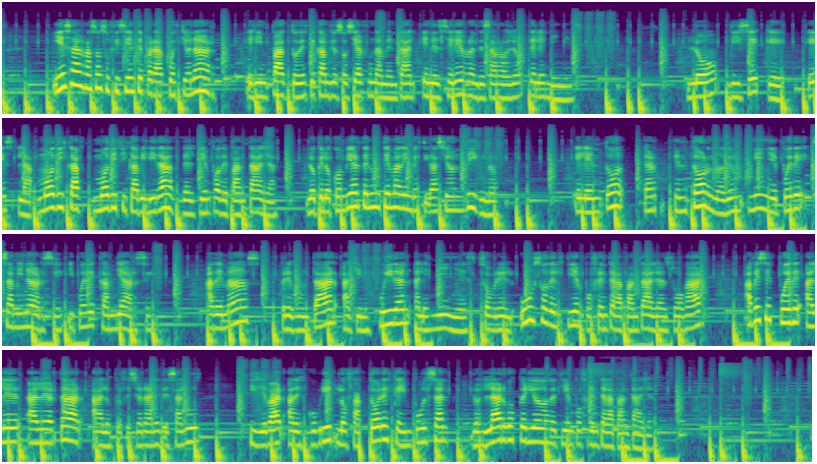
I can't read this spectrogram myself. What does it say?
Y esa es razón suficiente para cuestionar el impacto de este cambio social fundamental en el cerebro en desarrollo de las niñas. Lo dice que es la modificabilidad del tiempo de pantalla, lo que lo convierte en un tema de investigación digno. El entorno de un niño puede examinarse y puede cambiarse. Además, preguntar a quienes cuidan a las niñas sobre el uso del tiempo frente a la pantalla en su hogar a veces puede alertar a los profesionales de salud y llevar a descubrir los factores que impulsan los largos periodos de tiempo frente a la pantalla.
